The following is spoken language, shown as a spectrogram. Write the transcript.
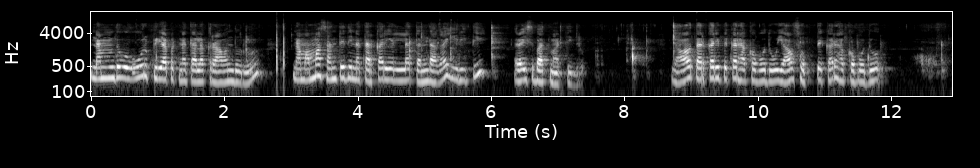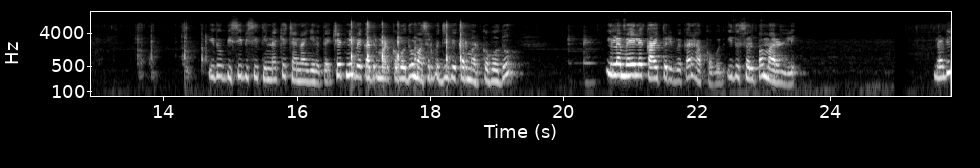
ನಮ್ಮದು ಊರು ಪಿರಿಯಾಪಟ್ಟಣ ತಾಲೂಕು ರಾವಂದೂರು. ನಮ್ಮಮ್ಮ ಸಂತೆ ದಿನ ತರಕಾರಿ ಎಲ್ಲ ತಂದಾಗ ಈ ರೀತಿ ರೈಸ್ ಬಾತ್ ಮಾಡ್ತಿದ್ರು. ಯಾವ ತರಕಾರಿ ಬೇಕಾದ್ರೆ ಹಾಕೋಬೋದು, ಯಾವ ಸೊಪ್ಪು ಬೇಕಾದ್ರೆ ಹಾಕೋಬೋದು. ಇದು ಬಿಸಿ ಬಿಸಿ ತಿನ್ನೋಕ್ಕೆ ಚೆನ್ನಾಗಿರುತ್ತೆ. ಚಟ್ನಿ ಬೇಕಾದ್ರೂ ಮಾಡ್ಕೋಬೋದು, ಮೊಸರು ಬಜ್ಜಿ ಬೇಕಾದ್ರೆ ಮಾಡ್ಕೋಬೋದು. ಇಲ್ಲ ಮೇಲೆ ಕಾಯಿ ತುರಿ ಬೇಕಾದ್ರೆ ಹಾಕ್ಕೋಬೋದು ಇದು ಸ್ವಲ್ಪ ಮರಳಲಿ ನೋಡಿ,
